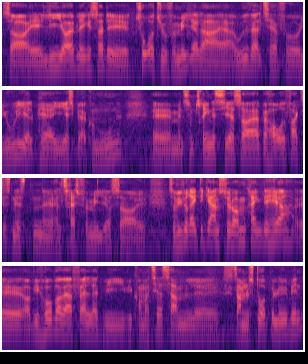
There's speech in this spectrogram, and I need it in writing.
Så øh, lige i øjeblikket, så er det 22 familier, der er udvalgt til at få julehjælp her i Esbjerg Kommune. Øh, men som Trine siger, så er behovet faktisk næsten øh, 50 familier, så, øh, så vi vil rigtig gerne støtte op omkring det her, øh, og vi håber i hvert fald, at vi, vi kommer til at samle, samle et stort beløb ind.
